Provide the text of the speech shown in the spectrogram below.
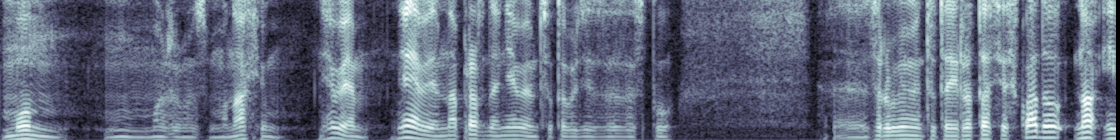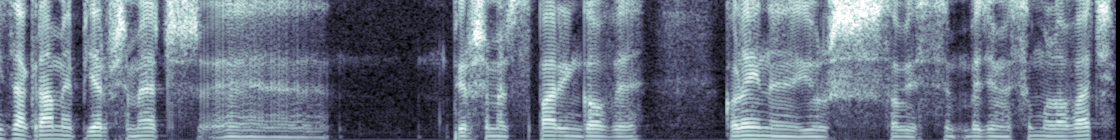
Mun. Mm, Możemy z Monachium. Nie wiem, nie wiem, naprawdę nie wiem, co to będzie za zespół. E, Zrobimy tutaj rotację składu, no i zagramy pierwszy mecz, e, pierwszy mecz sparingowy, kolejny już sobie będziemy symulować.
